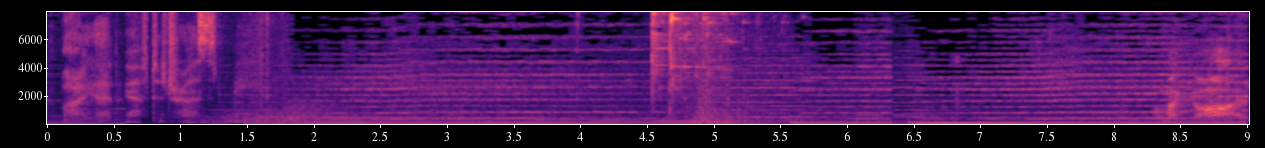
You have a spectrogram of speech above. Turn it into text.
Goodbye, Ed. You have to trust me. Oh my god.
